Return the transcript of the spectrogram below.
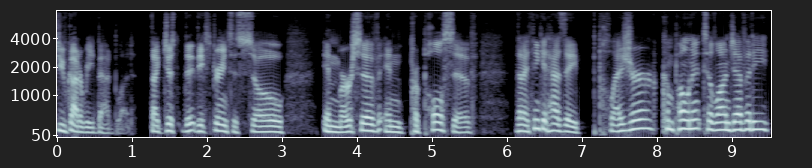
you've got to read Bad Blood. Like just the, the experience is so immersive and propulsive that I think it has a pleasure component to longevity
